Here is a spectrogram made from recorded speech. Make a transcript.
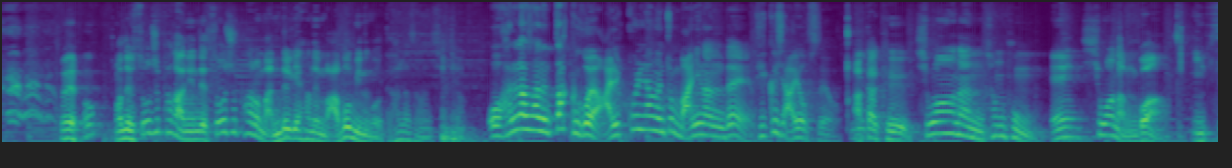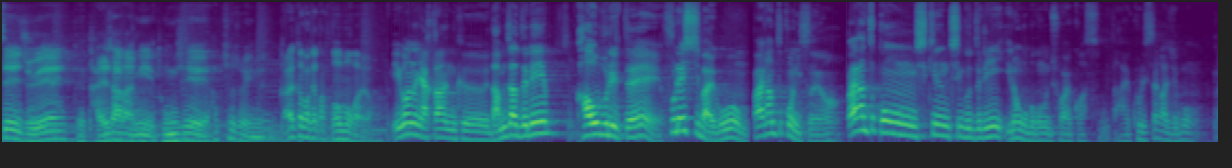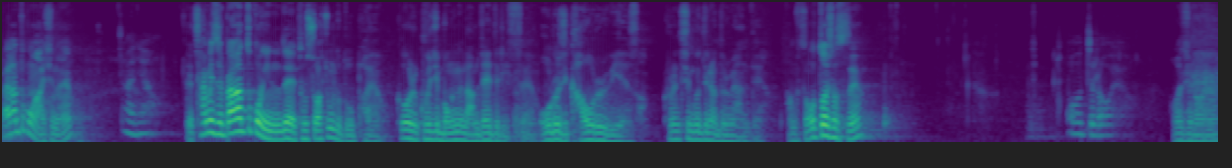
왜요? 아, 근데 소주파가 아닌데 소주파로 만들게 하는 마법이 있는 것 같아 한라산은 진짜. 어 한라산은 딱 그거야. 알코올 향은 좀 많이 나는데 뒤끝이 아예 없어요. 아까 그 시원한 청풍의 시원함과 입세주의 그 달달함이 동시에 합쳐져 있는. 깔끔하게 딱 넘어가요. 이거는 약간 그 남자들이 가오 부릴 때 후레쉬 말고 빨간 뚜껑 있어요. 빨간 뚜껑 시키는 친구들이 이런 거 먹으면 좋아할 것 같습니다. 알코올이 세가지고 빨간 뚜껑 아시나요? 아니요. 그 참이슬 빨간 뚜껑이 있는데 도수가 좀 더 높아요. 그걸 굳이 먹는 남자애들이 있어요. 오로지 가오를 위해서. 그런 친구들이랑 놀면 안 돼요. 아무튼 어떠셨어요? 어지러워요. 어지러워요.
